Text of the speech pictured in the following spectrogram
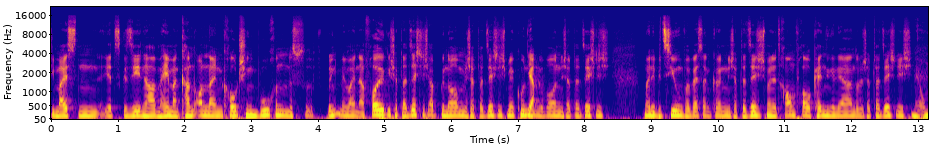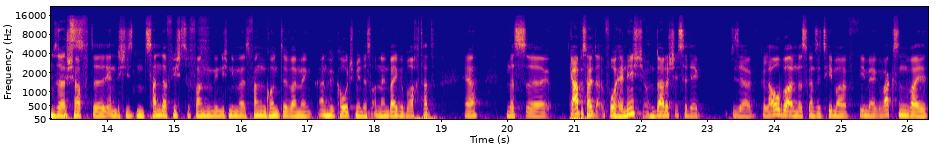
die meisten jetzt gesehen haben, hey, man kann online Coaching buchen und das bringt mir meinen Erfolg. Ich habe tatsächlich abgenommen, ich habe tatsächlich mehr Kunden ja. gewonnen, ich habe tatsächlich meine Beziehung verbessern können, ich habe tatsächlich meine Traumfrau kennengelernt oder ich habe tatsächlich mehr Umsatz. geschafft, äh, endlich diesen Zanderfisch zu fangen, den ich niemals fangen konnte, weil mein Angelcoach mir das online beigebracht hat. Ja. Und das äh, gab es halt vorher nicht. Und dadurch ist ja der, dieser Glaube an das ganze Thema viel mehr gewachsen, weil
